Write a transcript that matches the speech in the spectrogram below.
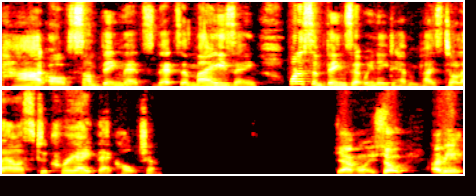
part of something that's, that's amazing, what are some things that we need to have in place to allow us to create that culture. Definitely. So, I mean,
